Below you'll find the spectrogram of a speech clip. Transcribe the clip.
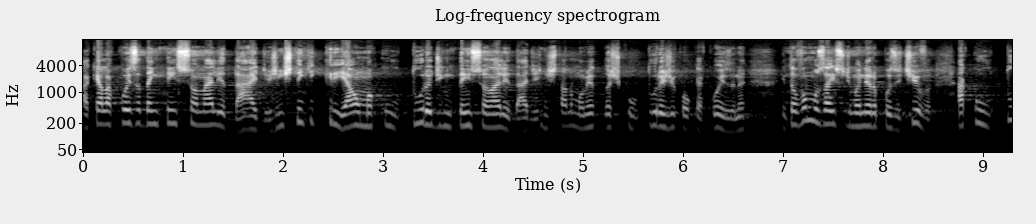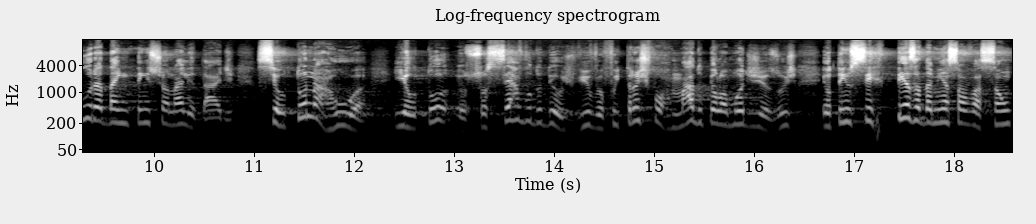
aquela coisa da intencionalidade. A gente tem que criar uma cultura de intencionalidade. A gente está no momento das culturas de qualquer coisa, né? Então vamos usar isso de maneira positiva. A cultura da intencionalidade. Se eu estou na rua e eu, tô, eu sou servo do Deus vivo, eu fui transformado pelo amor de Jesus, eu tenho certeza da minha salvação,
